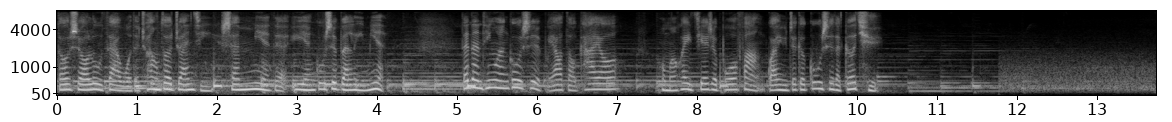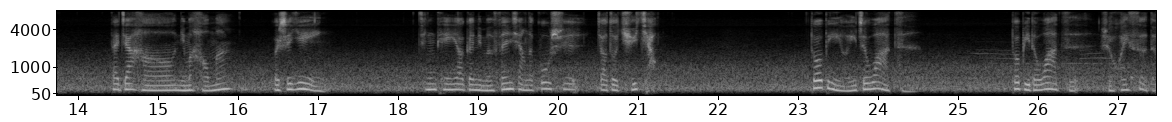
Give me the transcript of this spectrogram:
都收录在我的创作专辑《生灭的寓言故事本》里面。等等，听完故事不要走开哦，我们会接着播放关于这个故事的歌曲。大家好，你们好吗？我是叶颖，今天要跟你们分享的故事叫做《取巧》。多比有一只袜子。多比的袜子是灰色的。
